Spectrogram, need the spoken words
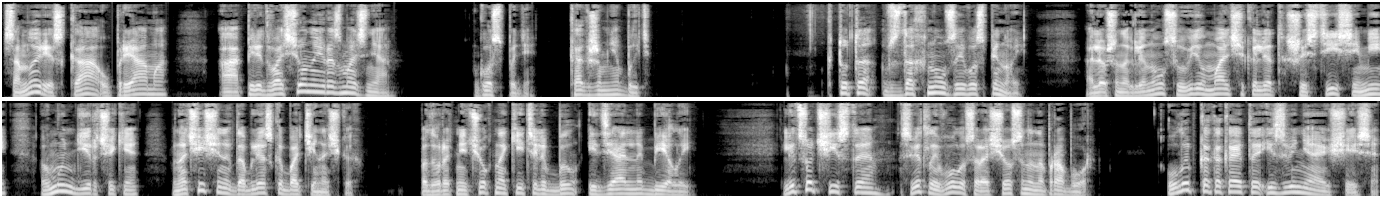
со мной резка, упряма, а перед Васеной размазня. Господи, как же мне быть? Кто-то вздохнул за его спиной. Алеша наглянулся, увидел мальчика лет шести-семи в мундирчике, в начищенных до блеска ботиночках. Подворотничок на кителе был идеально белый. Лицо чистое, светлые волосы расчесаны на пробор. Улыбка какая-то извиняющаяся,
